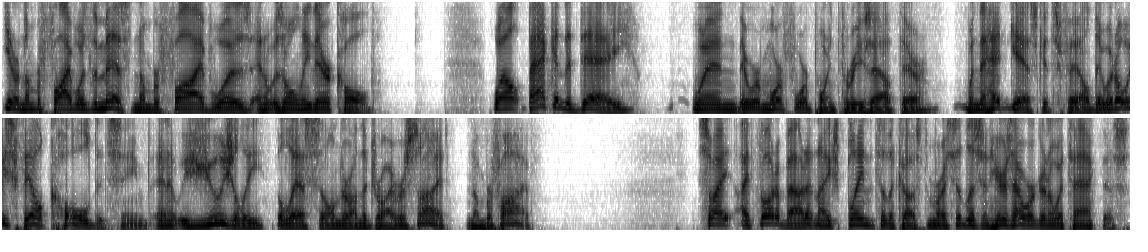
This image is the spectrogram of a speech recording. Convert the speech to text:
you know, number five was the miss. Number five was, and it was only there cold. Well, back in the day when there were more 4.3s out there, when the head gaskets failed, they would always fail cold, it seemed. And it was usually the last cylinder on the driver's side, number five. So I, I thought about it and I explained it to the customer. I said, listen, here's how we're going to attack this.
